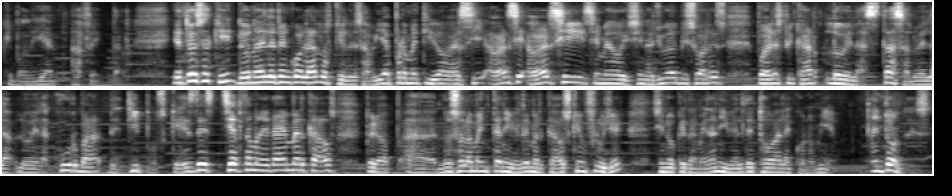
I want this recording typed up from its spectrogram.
que podrían afectar. Y entonces aquí de una vez les vengo a hablar los que les había prometido, a ver si, a ver si, a ver si, si me doy sin ayudas visuales, poder explicar lo de las tasas, lo de la, lo de la curva de tipos, que es de cierta manera de mercados, pero no solamente a nivel de mercados que influye, sino que también a nivel de toda la economía. Entonces,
